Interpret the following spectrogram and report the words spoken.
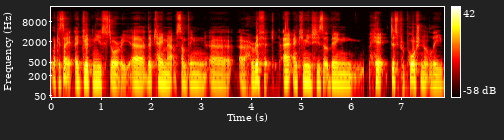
like I say, a good news story uh, that came out of something uh, uh horrific, and, and, communities that are being hit disproportionately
